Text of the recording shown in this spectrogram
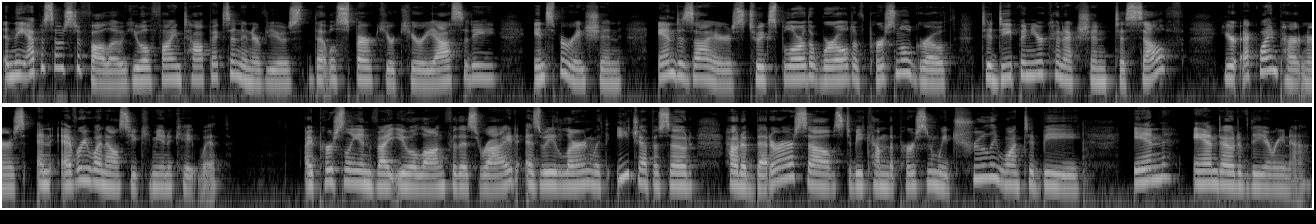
In the episodes to follow, you will find topics and interviews that will spark your curiosity, inspiration, and desires to explore the world of personal growth to deepen your connection to self, your equine partners, and everyone else you communicate with. I personally invite you along for this ride as we learn with each episode how to better ourselves to become the person we truly want to be in and out of the arena.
